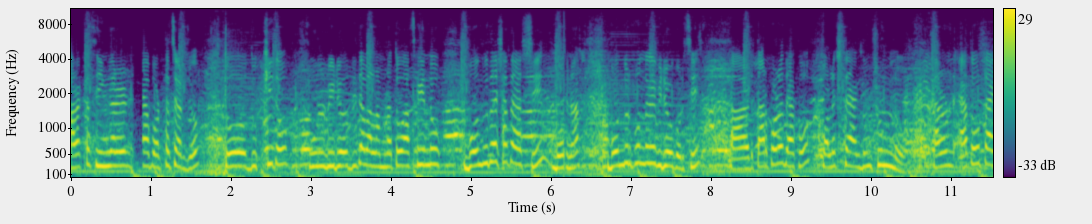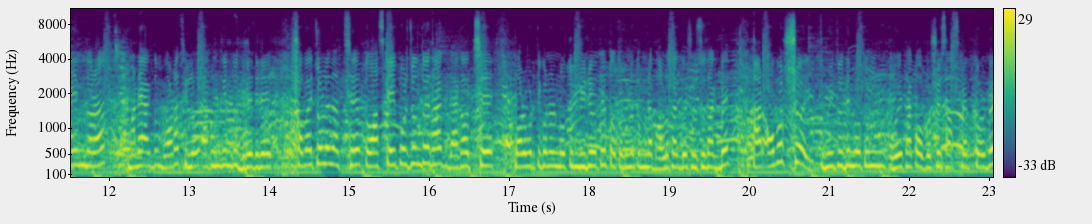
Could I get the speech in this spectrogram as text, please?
আর একটা সিঙ্গারের ভট্টাচার্য, তো দুঃখিত ফুল ভিডিও দিতে পারলাম না। তো আজকে কিন্তু বন্ধুদের সাথে আসছি না বন্ধুর ফোন থেকে ভিডিও করছি। আর তারপরে দেখো কলেজটা একদম শূন্য। কারণ এত টাইম ধরা মানে একদম ভরা ছিল, এখন কিন্তু ধীরে ধীরে সবাই চলে যাচ্ছে। তো আজকে এই পর্যন্তই থাক, দেখা হচ্ছে পরবর্তী কোনো নতুন ভিডিওতে ততক্ষণে তোমরা ভালো থাকবে, সুস্থ থাকবে। আর অবশ্যই, তুমি যদি নতুন হয়ে থাকো, অবশ্যই সাবস্ক্রাইব করবে।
